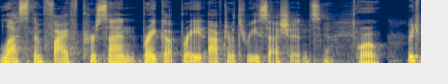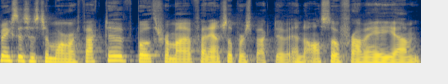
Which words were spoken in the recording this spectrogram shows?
less than 5% breakup rate after three sessions. Yeah. Wow. Which makes the system more effective, both from a financial perspective and also from a um,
